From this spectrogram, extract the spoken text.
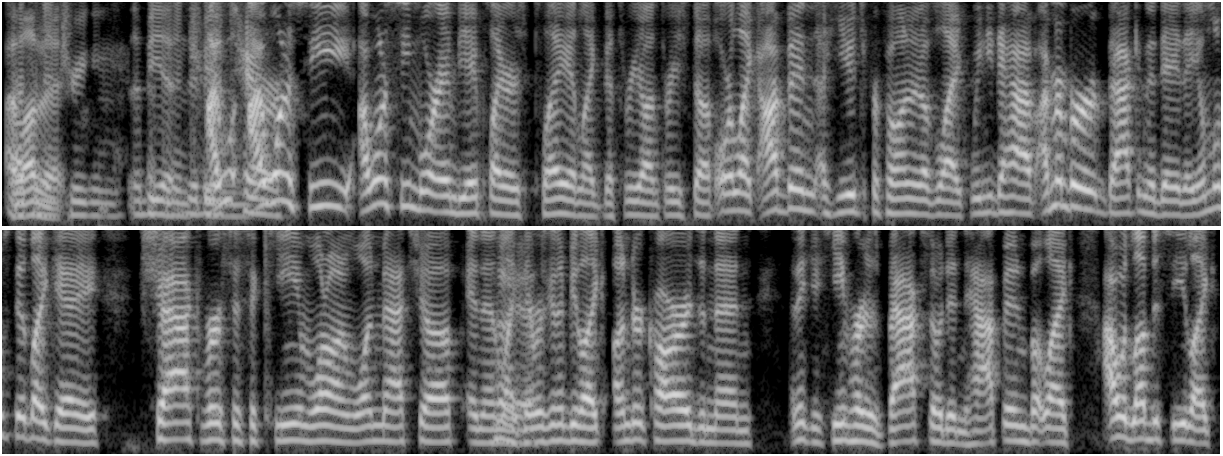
I that's love an it. intriguing. That'd be a- an that'd be I, a intriguing- w- I terror. want to see I want to see more NBA players play in like the three on three stuff or like I've been a huge proponent of like we need to have I remember back in the day they almost did like a Shaq versus Hakeem one on one matchup and then Oh, like yeah. there was gonna be like undercards and then I think Hakeem hurt his back so it didn't happen but like I would love to see like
